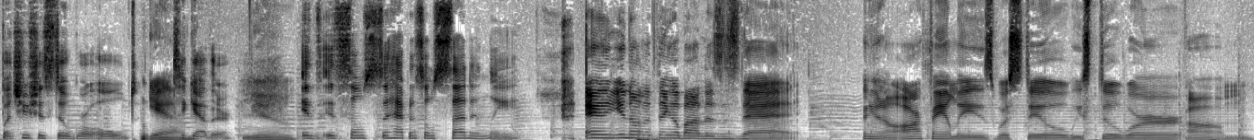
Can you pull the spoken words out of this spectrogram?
but you should still grow old Yeah. together. Yeah. It's it's so it happens so suddenly. And you know the thing about this is that you know our families were still we still were um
